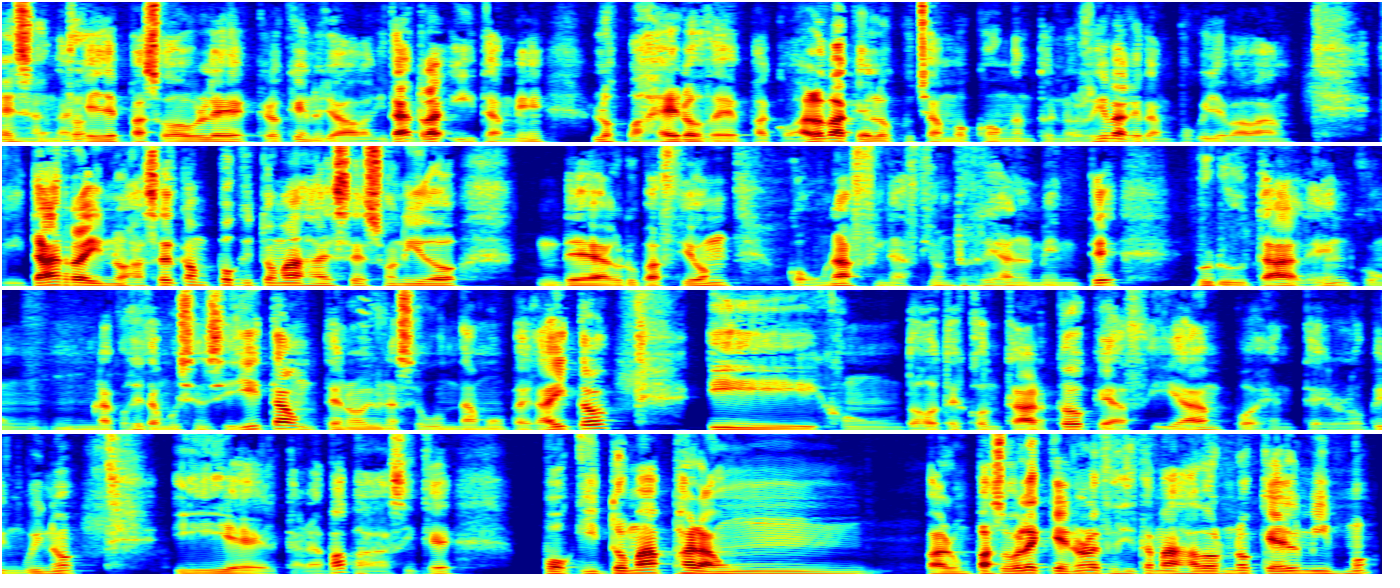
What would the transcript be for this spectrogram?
en aquel paso doble creo que no llevaba guitarra y también los pajeros de Paco Alba que lo escuchamos con Antonio Riva que tampoco llevaban guitarra y nos acerca un poquito más a ese sonido de agrupación con una afinación realmente brutal, ¿eh? con una cosita muy sencillita, un tenor y una segunda muy pegadito, y con dos o tres contratos que hacían pues entre los pingüinos y el carapapa. Así que poquito más para un, para un paso que no necesita más adorno que él mismo,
